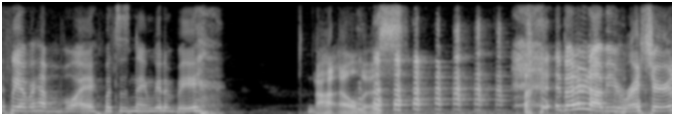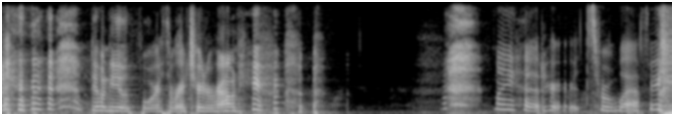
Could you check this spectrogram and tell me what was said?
if we ever have a boy, what's his name gonna be? Not Elvis. It better not be Richard. Don't need a fourth Richard around here. My head hurts from laughing.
